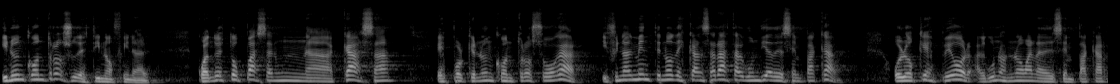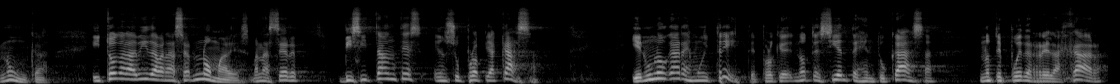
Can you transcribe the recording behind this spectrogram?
y no encontró su destino final. Cuando esto pasa en una casa es porque no encontró su hogar y finalmente no descansará hasta algún día desempacar. O lo que es peor, algunos no van a desempacar nunca y toda la vida van a ser nómades, van a ser visitantes en su propia casa. Y en un hogar es muy triste porque no te sientes en tu casa, no te puedes relajar.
